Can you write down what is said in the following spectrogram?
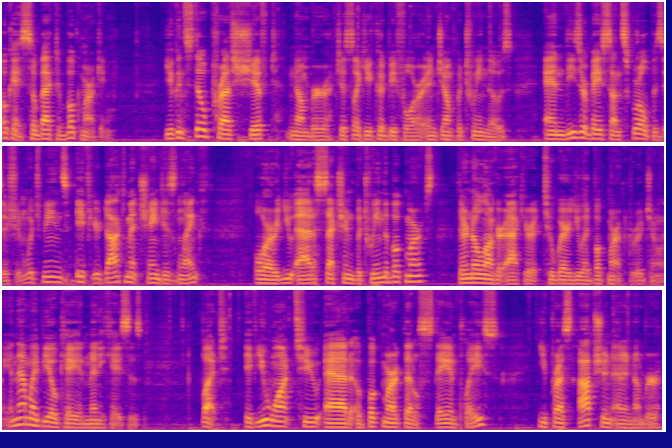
Okay, so back to bookmarking. You can still press shift number just like you could before and jump between those. And these are based on scroll position, which means if your document changes length or you add a section between the bookmarks, they're no longer accurate to where you had bookmarked originally. And that might be okay in many cases. But if you want to add a bookmark that'll stay in place, you press option and a number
